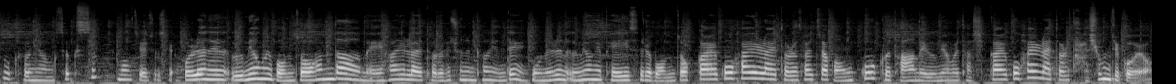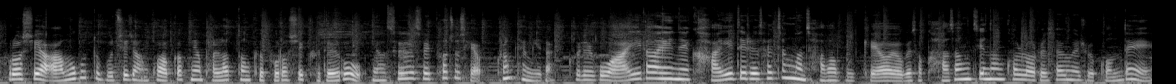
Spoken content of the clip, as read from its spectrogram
또 그냥 슥슥 스머지 해주세요. 원래는 음영을 먼저 한 다음에 하이라이터를 해주는 편인데 오늘은 음영의 베이스를 먼저 깔고 하이라이터를 살짝 얹고 그 다음에 음영을 다시 깔고 하이라이터를 다시 얹을 거예요. 브러쉬에 아무것도 묻히지 않고 아까 그냥 발랐던 그 브러쉬 그대로 그냥 슬슬 펴주세요. 그럼 됩니다. 그리고 아이라인의 가이드를 살짝만 잡아볼게요. 여기서 가장 진한 컬러를 사용해 줄 건데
